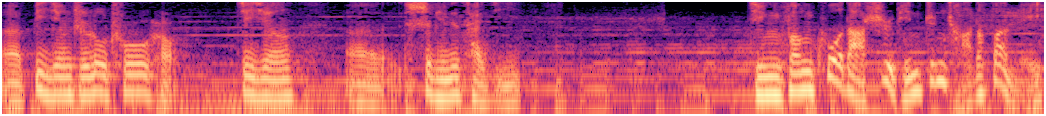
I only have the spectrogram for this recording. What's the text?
呃必经之路出入口进行呃视频的采集。警方扩大视频侦查的范围。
